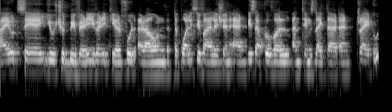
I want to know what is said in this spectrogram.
I would say you should be very, very careful around the policy violation ad disapproval and things like that, and try to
